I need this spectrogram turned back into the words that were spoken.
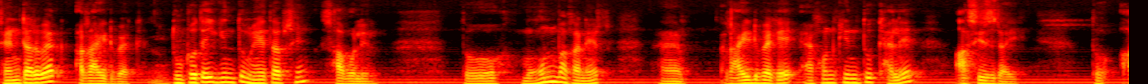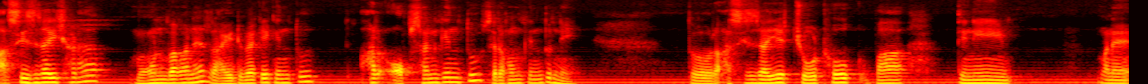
সেন্টার ব্যাক আর রাইট ব্যাক, দুটোতেই কিন্তু মেহতাব সিং সাবলীল। তো মোহনবাগানের রাইট ব্যাকে এখন কিন্তু খেলে আশিস রাই। তো আশিস রাই ছাড়া মোহনবাগানের রাইট ব্যাকে কিন্তু আর অপশান কিন্তু সেরকম কিন্তু নেই। তো আশিস রাইয়ের চোট হোক বা তিনি মানে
